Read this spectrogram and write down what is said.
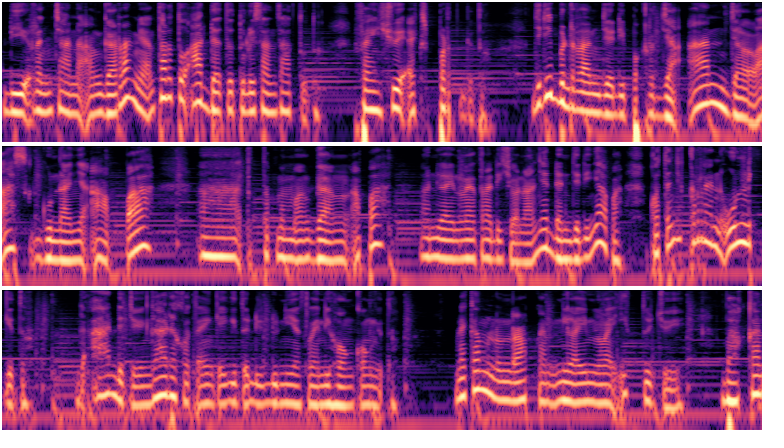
di rencana anggarannya ntar tuh ada tuh tulisan satu tuh feng shui expert gitu jadi beneran jadi pekerjaan jelas gunanya apa uh, tetap memegang apa uh, nilai-nilai tradisionalnya dan jadinya apa? Kotanya keren unik gitu. Nggak ada cuy nggak ada kota yang kayak gitu di dunia selain di Hong Kong gitu mereka menerapkan nilai-nilai itu cuy. Bahkan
